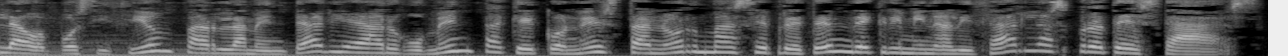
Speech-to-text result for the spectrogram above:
La oposición parlamentaria argumenta que con esta norma se pretende criminalizar las protestas.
